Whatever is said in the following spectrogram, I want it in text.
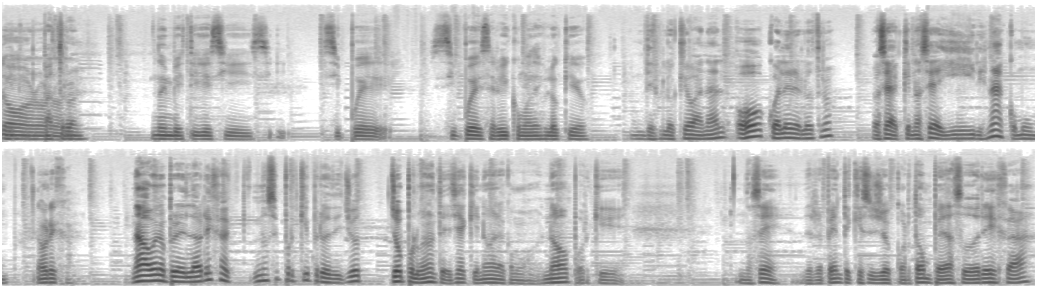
no, no, patrón. no investigué si, si, si puede si puede servir como desbloqueo. Desbloqueo anal. ¿O cuál era el otro? O sea, que no sea iris, nada común. La oreja. No, bueno, pero la oreja, no sé por qué, pero yo, yo por lo menos te decía que no, era como, no, porque, no sé, de repente, qué sé yo, corta un pedazo de oreja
